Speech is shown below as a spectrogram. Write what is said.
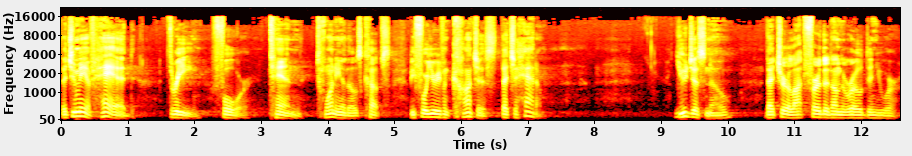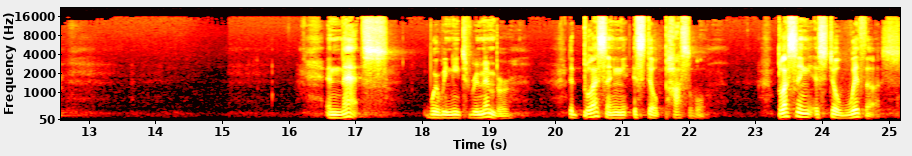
that you may have had three, four, ten, twenty of those cups before you're even conscious that you had them. You just know that you're a lot further down the road than you were. And that's where we need to remember that blessing is still possible. Blessing is still with us,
